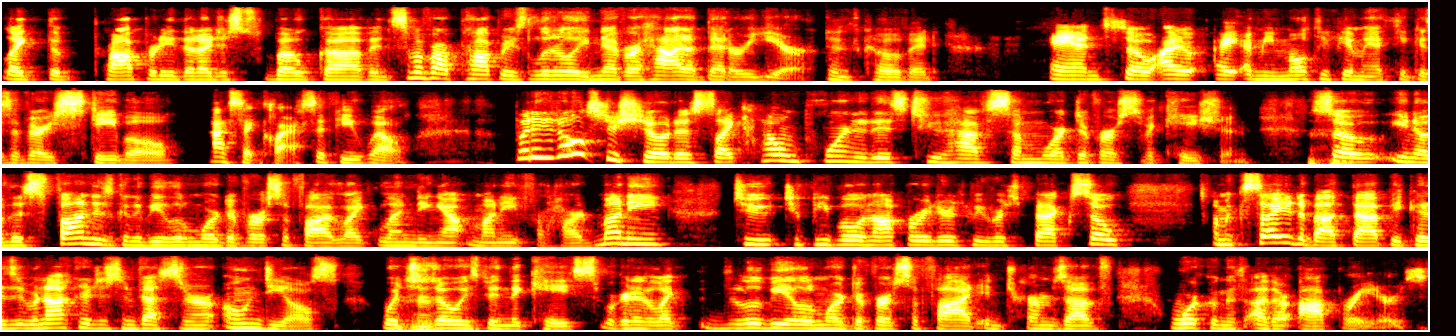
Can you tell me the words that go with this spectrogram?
like the property that i just spoke of and some of our properties literally never had a better year since covid and so i i, I mean multifamily i think is a very stable asset class if you will but it also showed us like how important it is to have some more diversification. Mm-hmm. So, you know, this fund is going to be a little more diversified, like lending out money for hard money to to people and operators we respect. So I'm excited about that because we're not going to just invest in our own deals, which mm-hmm. has always been the case. We're going to like it'll be a little more diversified in terms of working with other operators.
